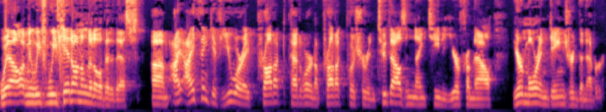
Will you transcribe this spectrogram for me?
Well, I mean, we've we've hit on a little bit of this. Um, I, I, think if you are a product peddler and a product pusher in 2019, a year from now, you're more endangered than ever.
